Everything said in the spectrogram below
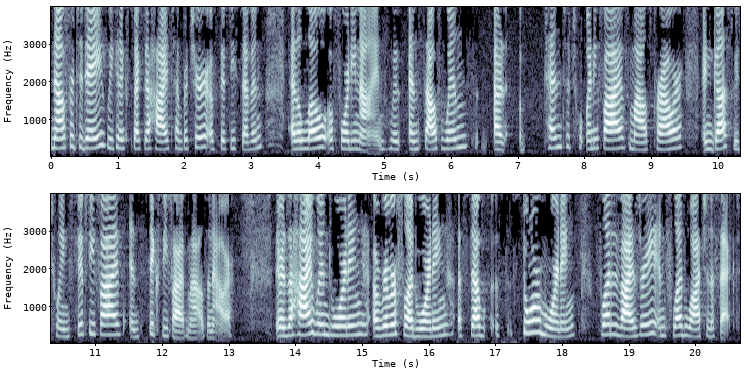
Now for today, we can expect a high temperature of 57 at a low of 49, with, and south winds at 10 to 25 miles per hour and gusts between 55 and 65 miles an hour. There is a high wind warning, a river flood warning, a storm warning, flood advisory, and flood watch in effect.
